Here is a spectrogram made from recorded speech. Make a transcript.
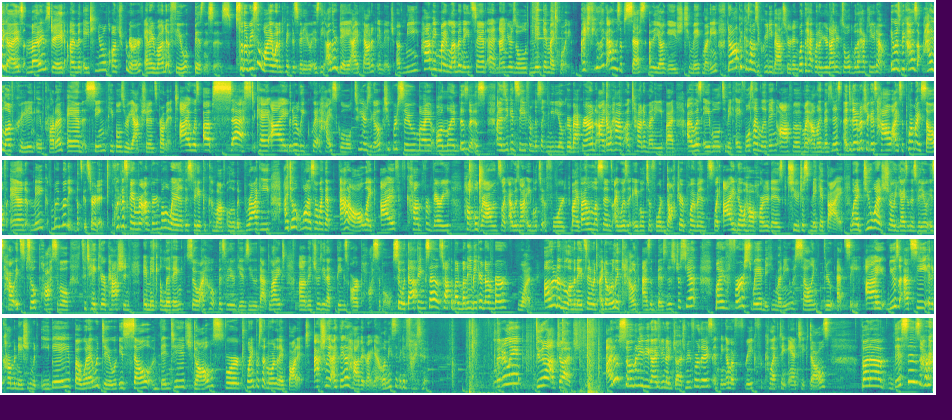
Hey guys, my name's Jade. I'm an 18 year old entrepreneur and I run a few businesses. So the reason why I wanted to make this video is the other day I found an image of me having my lemonade stand at nine years old making my coin. I feel like I was obsessed at a young age to make money, not because I was a greedy bastard and what the heck, when you're nine years old, what the heck do you know? It was because I love creating a product and seeing people's reactions from it. I was obsessed, okay? I literally quit high school two years ago to pursue my online business. As you can see from this like media background. I don't have a ton of money, but I was able to make a full-time living off of my online business. And today I'm gonna show you guys how I support myself and make my money. Let's get started. Quick disclaimer, I'm very well aware that this video could come off a little bit braggy. I don't wanna sound like that at all. Like I've come from very humble grounds. Like I was not able to afford my violin lessons. I wasn't able to afford doctor appointments. Like I know how hard it is to just make it by. What I do wanna show you guys in this video is how it's so possible to take your passion and make a living. So I hope this video gives you that light um, and shows you that things are possible. So with that being said, let's talk about moneymaker number one. Other than the lemonade stand, which I don't really count as a business just yet, my first way of making money was selling through Etsy. I use Etsy in a combination with eBay, but what I would do is sell vintage dolls for 20% more than I bought it. Actually, I think I have it right now. Let me see if I can find it. Literally, do not judge. I know so many of you guys are gonna judge me for this and think I'm a freak for collecting antique dolls, but um, this is her.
